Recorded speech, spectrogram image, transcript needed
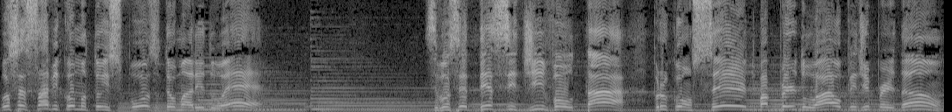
Você sabe como teu esposo, teu marido é? Se você decidir voltar para o conserto, para perdoar ou pedir perdão,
